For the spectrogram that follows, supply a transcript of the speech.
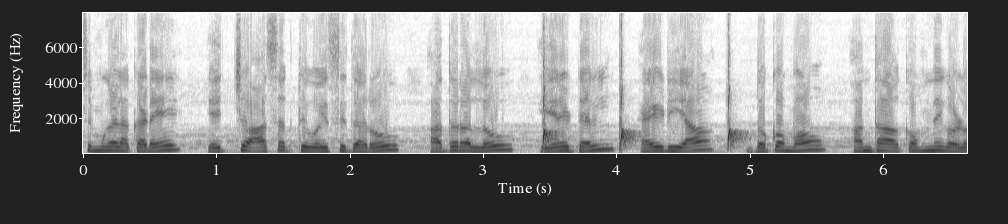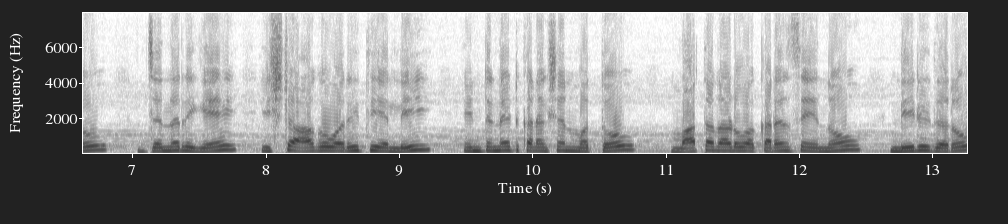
ಸಿಮ್ಗಳ ಕಡೆ ಹೆಚ್ಚು ಆಸಕ್ತಿ ವಹಿಸಿದರು ಅದರಲ್ಲೂ ಏರ್ಟೆಲ್ ಐಡಿಯಾ ಡೊಕೊಮೊ ಅಂತಹ ಕಂಪ್ನಿಗಳು ಜನರಿಗೆ ಇಷ್ಟ ಆಗುವ ರೀತಿಯಲ್ಲಿ ಇಂಟರ್ನೆಟ್ ಕನೆಕ್ಷನ್ ಮತ್ತು ಮಾತನಾಡುವ ಕರೆನ್ಸಿಯನ್ನು ನೀಡಿದರು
